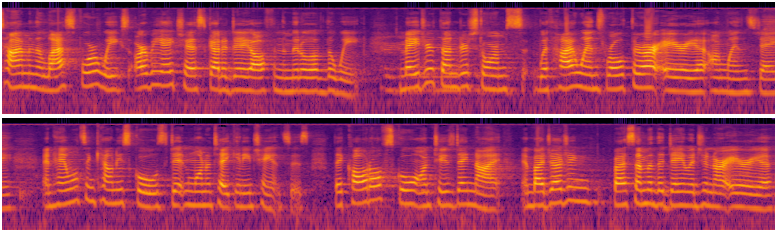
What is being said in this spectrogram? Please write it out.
Time in the last four weeks, RBHS got a day off in the middle of the week. Major thunderstorms with high winds rolled through our area on Wednesday, and Hamilton County schools didn't want to take any chances. They called off school on Tuesday night, and by judging by some of the damage in our area,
